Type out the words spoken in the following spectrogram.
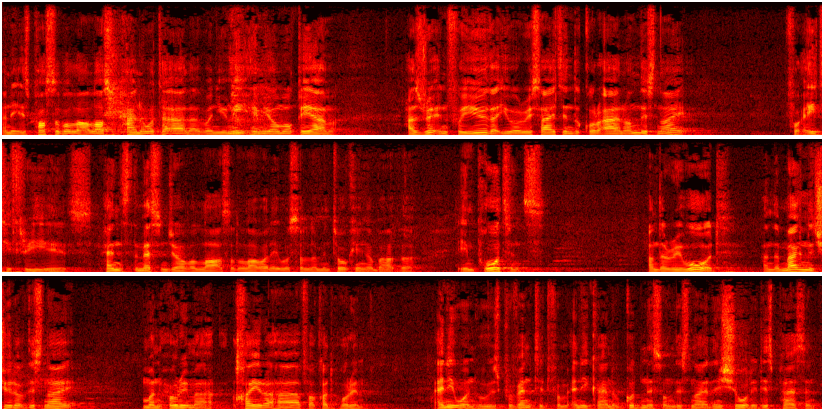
And it is possible that Allah subhanahu wa ta'ala, when you meet Him Yawm al Qiyamah, has written for you that you are reciting the Quran on this night for 83 years. Hence, the Messenger of Allah sallallahu alayhi wasallam, in talking about the importance and the reward and the magnitude of this night, Man hurima khayraha faqad hurim. Anyone who is prevented from any kind of goodness on this night, then surely this person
